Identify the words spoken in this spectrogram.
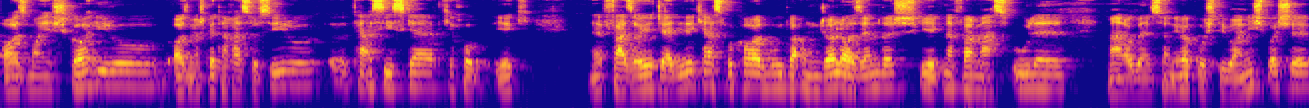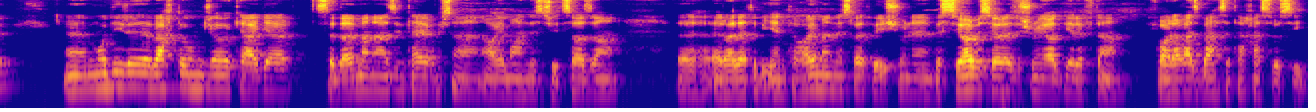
آزمایشگاهی رو آزمایشگاه تخصصی رو تأسیس کرد که خب یک فضای جدید کسب و کار بود و اونجا لازم داشت که یک نفر مسئول منابع انسانی و پشتیبانیش باشه. مدیر وقت اونجا که اگر صدای من از این طریق میشنن آقای مهندس چیت سازان ارادت بی انتهای من نسبت به ایشونه. بسیار بسیار از ایشون یاد گرفتم. فارغ از بحث تخصصی.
